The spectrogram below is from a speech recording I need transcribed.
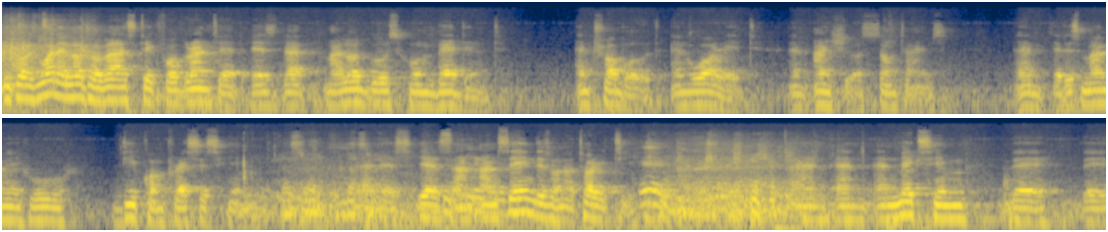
Because what a lot of us take for granted is that my Lord goes home burdened and troubled and worried and anxious sometimes. And it is mommy who decompresses him. That's right. That's right. yes, I'm, I'm, saying this on authority. and, and, and makes him the, the,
